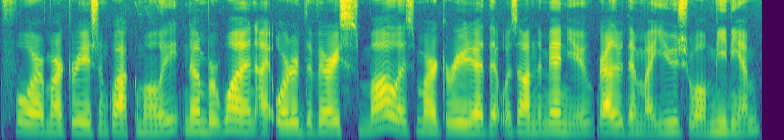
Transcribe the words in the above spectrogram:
for margaritas and guacamole. Number one, I ordered the very smallest margarita that was on the menu rather than my usual medium.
